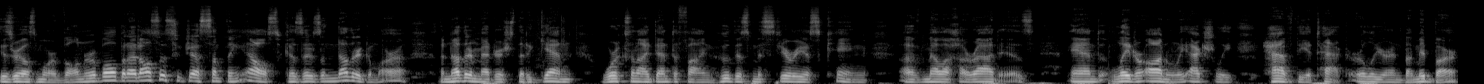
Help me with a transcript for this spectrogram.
Israel's more vulnerable. But I'd also suggest something else, because there's another Gemara, another Medrash that again works on identifying who this mysterious king of Melech Arad is. And later on, when we actually have the attack earlier in Bamidbar,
